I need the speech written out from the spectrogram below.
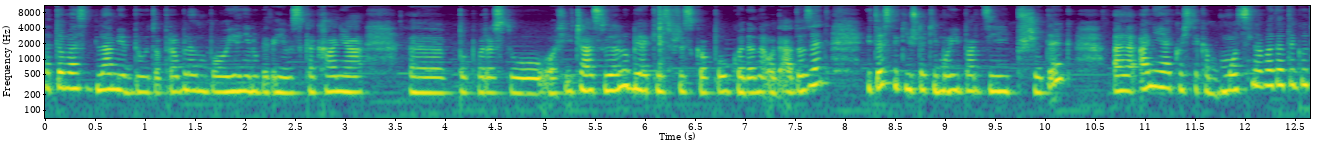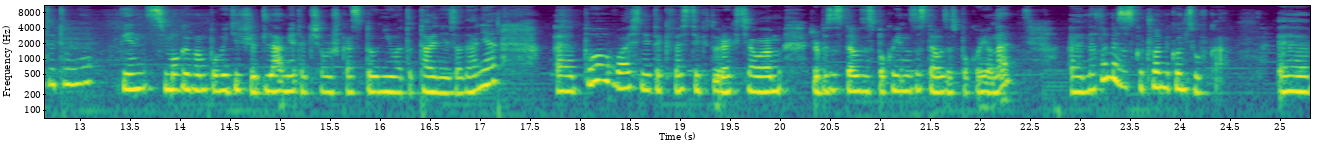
Natomiast dla mnie był to problem, bo ja nie lubię takiego skakania e, po prostu osi czasu. Ja lubię, jak jest wszystko poukładane od A do Z i to jest taki już taki mój bardziej przytyk, ale a nie jakoś taka mocna wada tego tytułu. Więc mogę Wam powiedzieć, że dla mnie ta książka spełniła totalnie zadanie, e, bo właśnie te kwestie, które chciałam, żeby zostały zaspokojone, zostały zaspokojone. E, Natomiast zaskoczyła mnie końcówka. E,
